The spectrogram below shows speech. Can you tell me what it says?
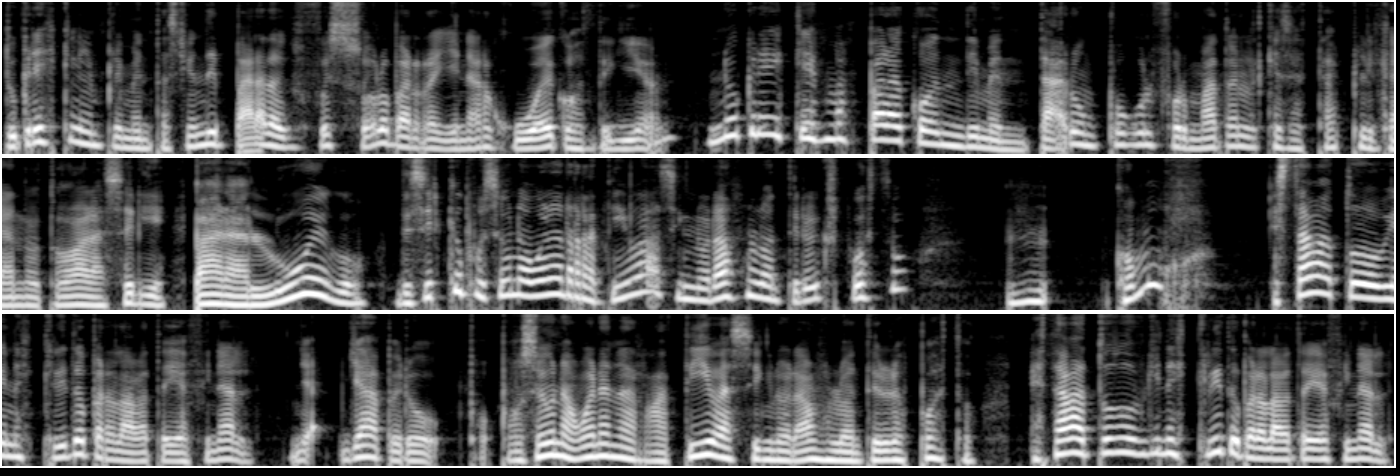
¿Tú crees que la implementación de Paradox fue solo para rellenar huecos de guion? ¿No crees que es más para condimentar un poco el formato en el que se está explicando toda la serie? Para luego decir que posee una buena narrativa si ignoramos lo anterior expuesto? Mm, ¿Cómo? Estaba todo bien escrito para la batalla final. Ya, ya, pero posee una buena narrativa si ignoramos lo anterior expuesto. Estaba todo bien escrito para la batalla final.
